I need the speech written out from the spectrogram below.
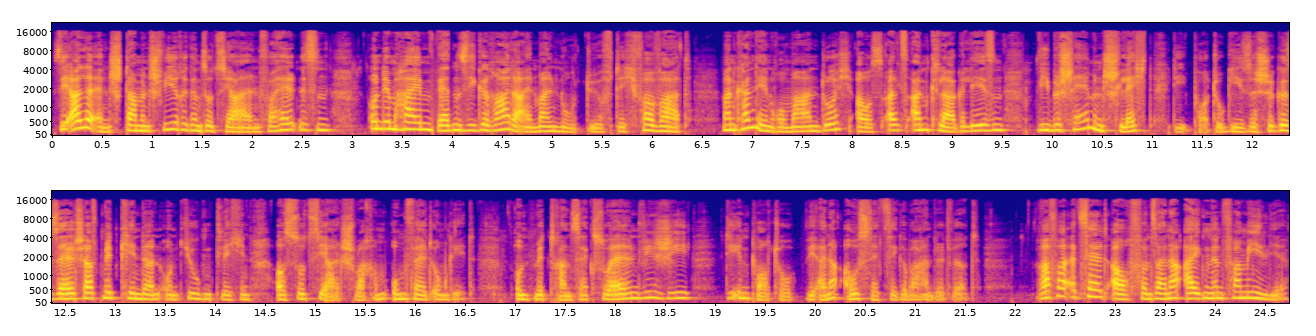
Sie alle entstammen schwierigen sozialen Verhältnissen und im Heim werden sie gerade einmal notdürftig verwahrt. Man kann den Roman durchaus als Anklage lesen, wie beschämend schlecht die portugiesische Gesellschaft mit Kindern und Jugendlichen aus sozial schwachem Umfeld umgeht und mit Transsexuellen wie G die in Porto wie eine Aussätzige behandelt wird. Rafa erzählt auch von seiner eigenen Familie,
